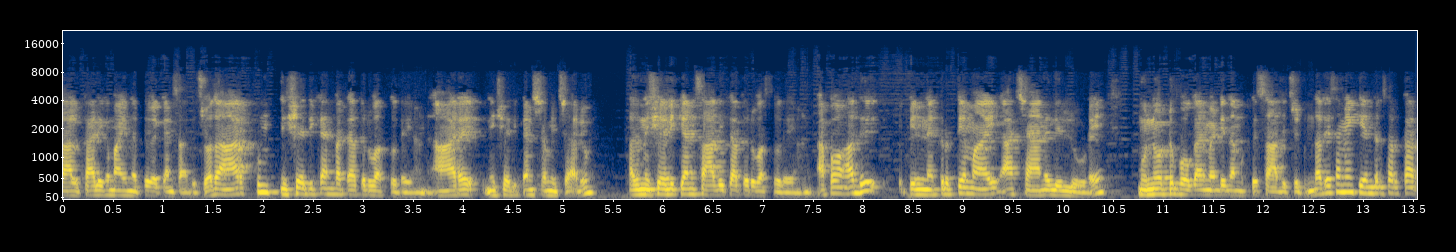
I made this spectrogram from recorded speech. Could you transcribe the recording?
താൽക്കാലികമായി നിർത്തിവെക്കാൻ സാധിച്ചു. അത് ആർക്കും നിഷേധിക്കാൻ പറ്റാത്തൊരു വസ്തുതയാണ്. ആരെ നിഷേധിക്കാൻ ശ്രമിച്ചാലും അത് നിഷേധിക്കാൻ സാധിക്കാത്തൊരു വസ്തുതയാണ്. അപ്പോൾ അത് പിന്നെ കൃത്യമായി ആ ചാനലിലൂടെ മുന്നോട്ട് പോകാൻ വേണ്ടി നമുക്ക് സാധിച്ചിട്ടുണ്ട്. അതേസമയം കേന്ദ്ര സർക്കാർ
